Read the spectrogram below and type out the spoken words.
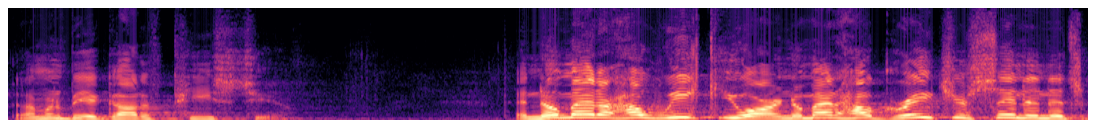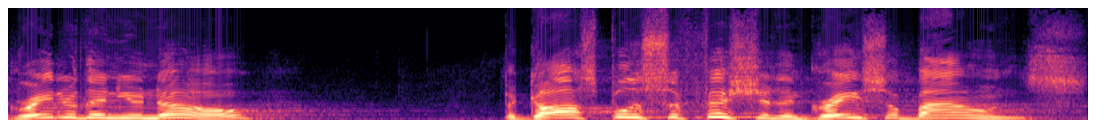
That I'm going to be a God of peace to you. And no matter how weak you are, no matter how great your sin, and it's greater than you know, the gospel is sufficient and grace abounds.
